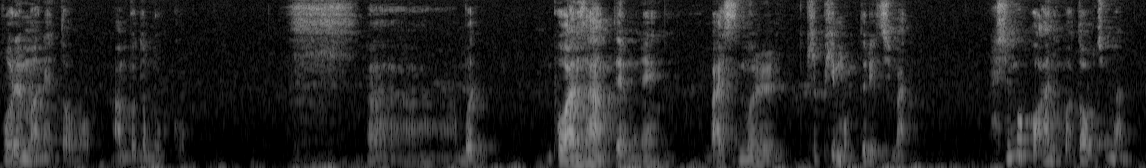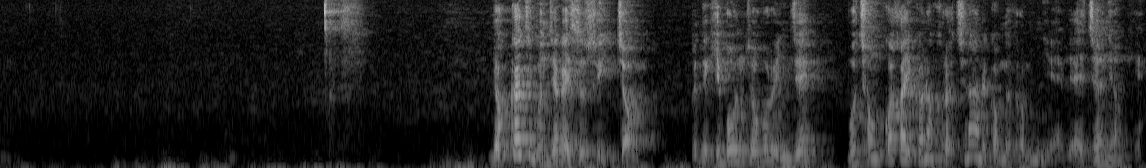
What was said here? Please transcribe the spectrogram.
오랜만에 또 안부도 묻고 아, 뭐 보안 사항 때문에 말씀을 깊이 못 드리지만 사실 뭐 보안이 것도 없지만 몇 가지 문제가 있을 수 있죠. 근데 기본적으로 이제 뭐 전과가 있거나 그렇지는 않을 겁니다. 그러면 예, 예전형이에.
